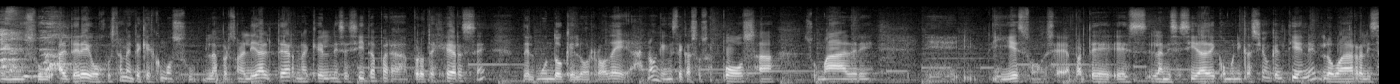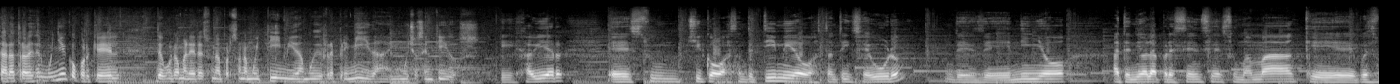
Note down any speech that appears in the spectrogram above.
en su alter ego, justamente, que es como su, la personalidad alterna que él necesita para protegerse del mundo que lo rodea, ¿no? que en este caso su esposa, su madre, eh, y, y, eso, o sea, aparte es la necesidad de comunicación que él tiene, lo va a realizar a través del muñeco, porque él de alguna manera es una persona muy tímida, muy reprimida en muchos sentidos. Eh, Javier es un chico bastante tímido, bastante inseguro, desde niño ha tenido la presencia de su mamá, que pues,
